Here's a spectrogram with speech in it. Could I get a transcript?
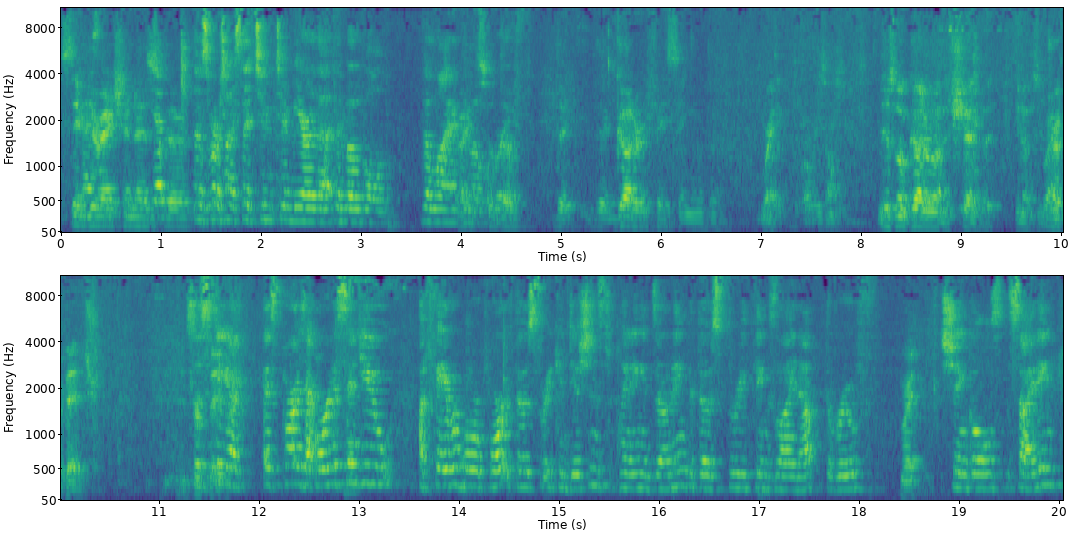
Same direction as yep, the. those first I said to, to mirror the, the Mobil, the line of the Right, so Mobil the, roof. the, the gutter facing with the Right, horizontal. There's no gutter on the shed, but, you know, it's a drip edge. It's So a drip edge. Stan, as part of that, we're gonna send you a favorable report with those three conditions to planning and zoning, that those three things line up, the roof, Right, shingles, the siding.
